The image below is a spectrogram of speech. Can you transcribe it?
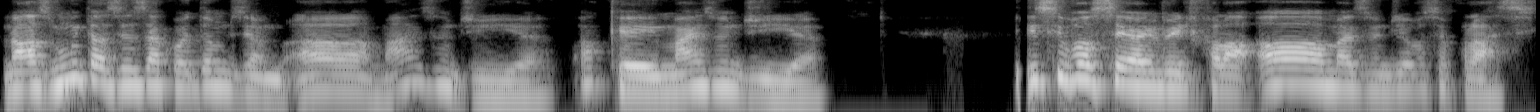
Nós muitas vezes acordamos dizendo: Ah, mais um dia, ok, mais um dia. E se você, ao invés de falar, oh, mais um dia, você falasse,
